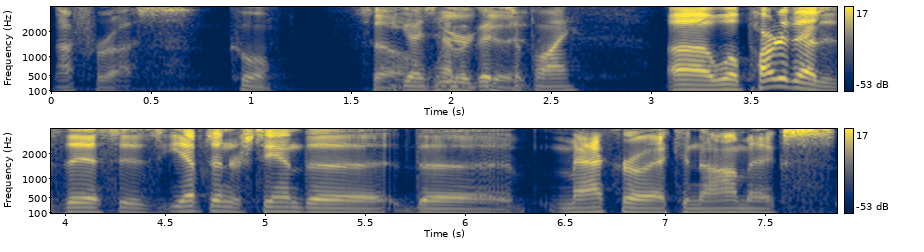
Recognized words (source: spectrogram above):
Not for us. Cool. So You guys have a we're good, supply. Uh, well, part of that is this: is you have to understand the the macroeconomics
